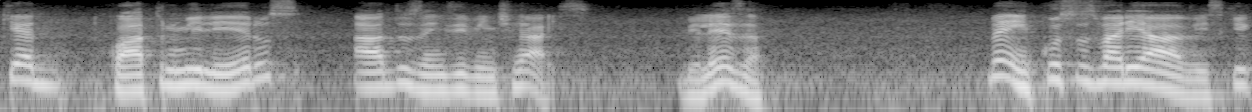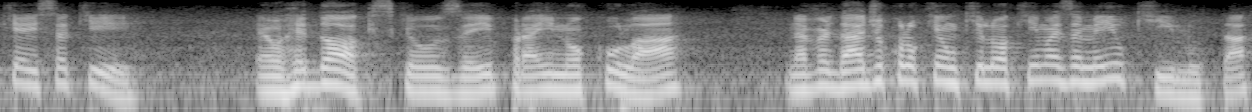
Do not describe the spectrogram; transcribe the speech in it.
que é 4 milheiros a 220 reais. Beleza? Bem, custos variáveis. O que, que é isso aqui? É o Redox que eu usei para inocular na verdade eu coloquei um quilo aqui, mas é meio quilo, tá?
